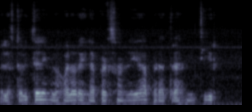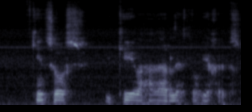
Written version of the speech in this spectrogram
el storytelling, los valores y la personalidad para transmitir quién sos y qué vas a darle a estos viajeros.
